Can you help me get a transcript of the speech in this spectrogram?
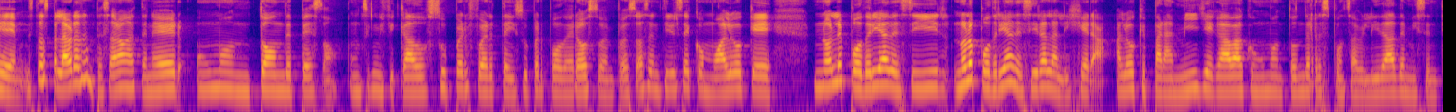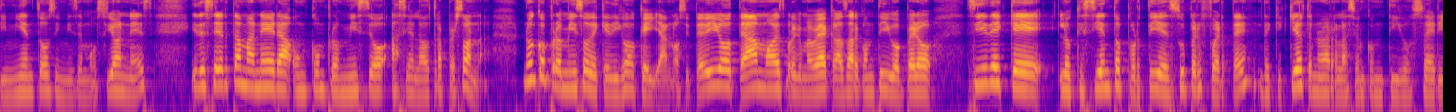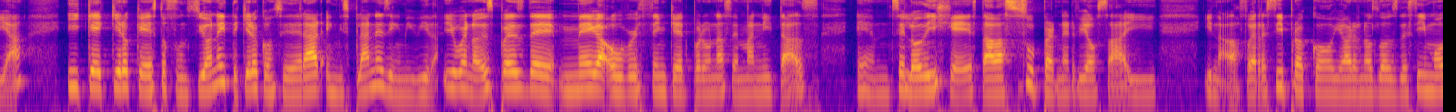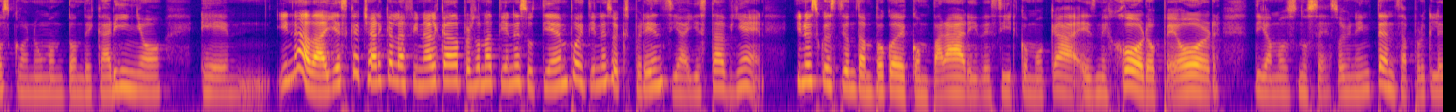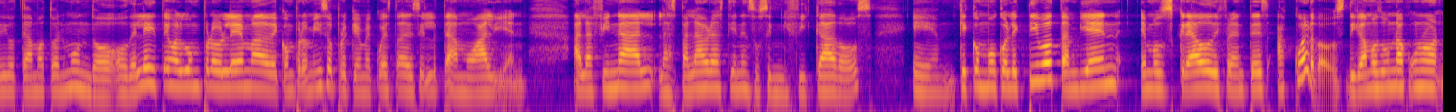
eh, estas palabras empezaron a tener un montón de peso, un significado súper fuerte y súper poderoso. Empezó a sentirse como algo que no le podría decir, no lo podría decir a la ligera, algo que para mí llegaba con un montón de responsabilidad de mis sentimientos y mis emociones y de cierta manera un compromiso hacia la otra persona. No un compromiso de que digo, ok, ya no, si te digo te amo es porque me voy a casar contigo, pero sí de que lo que siento por ti es súper fuerte, de que quiero tener una relación contigo seria y que quiero que esto funcione y te quiero considerar en mis planes y en mi vida. Y bueno, después de mega overthink it por unas semanitas, em, se lo dije, estaba súper nerviosa y, y, nada, fue recíproco y ahora nos los decimos con un montón de cariño. Em, y nada, y es cachar que al final cada persona tiene su tiempo y tiene su experiencia y está bien. Y no es cuestión tampoco de comparar y decir como que ah, es mejor o peor. Digamos, no sé, soy una intensa porque le digo te amo a todo el mundo. O de ley tengo algún problema de compromiso porque me cuesta decirle te amo a alguien. A la final, las palabras tienen sus significados, em, que como colectivo también hemos creado diferentes acuerdos. Digamos, un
